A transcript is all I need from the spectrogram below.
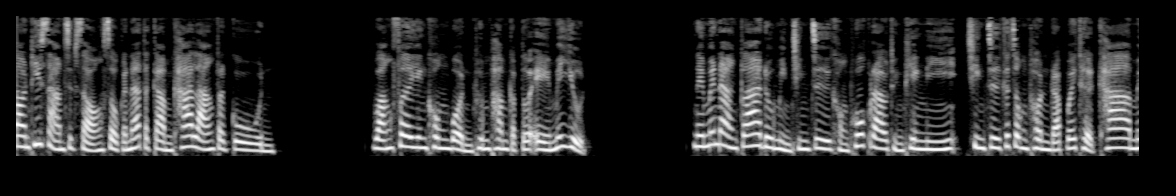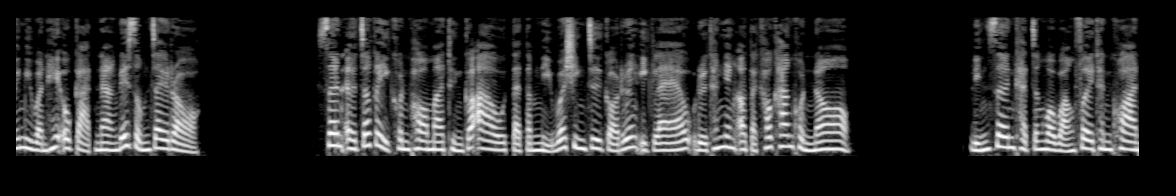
ตอนที่ 32 โศกนาฏกรรมฆ่าล้างตระกูล หวังเฟยยังคงบ่นพึมพำกับตัวเองไม่หยุด ในเมื่อนางกล้าดูหมิ่นชิงจือของพวกเราถึงเพียงนี้ ชิงจือก็จงทนรับไว้เถิดข้าไม่มีวันให้โอกาสนางได้สมใจหรอก เซินเอ๋อเจ้ากับอีกคนพอมาถึงก็เอา แต่ตำหนิว่าชิงจือก่อเรื่องอีกแล้ว หรือทั้งยังเอาแต่เข้าข้างคนนอก หลินเซินขัดจังหวะหวังเฟยทันควัน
